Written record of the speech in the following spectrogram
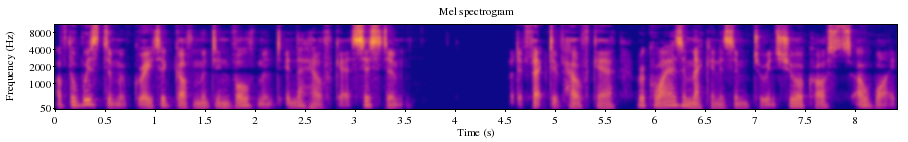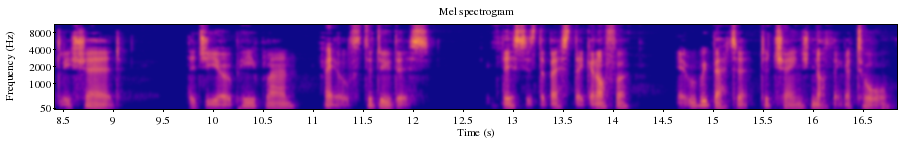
of the wisdom of greater government involvement in the healthcare system. But effective healthcare requires a mechanism to ensure costs are widely shared. The GOP plan fails to do this. If this is the best they can offer, it would be better to change nothing at all.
